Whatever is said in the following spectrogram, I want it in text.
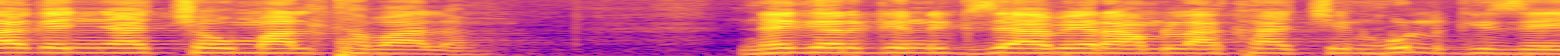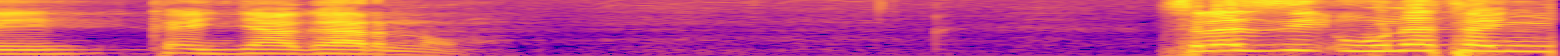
አያገኛቸውም አልተባለም። ነገር ግን እግዚአብሔር አምላካችን ሁል ጊዜ ከእኛ ጋር ነው። ስለዚህ እውነተኛ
